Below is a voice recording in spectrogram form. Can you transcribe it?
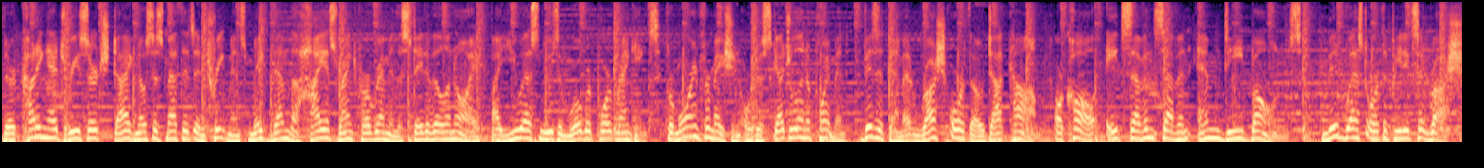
Their cutting edge research, diagnosis methods, and treatments make them the highest ranked program in the state of Illinois by U.S. News and World Report rankings. For more information or to schedule an appointment, visit them at rushortho.com or call 877 MD Bones. Midwest Orthopedics at Rush,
